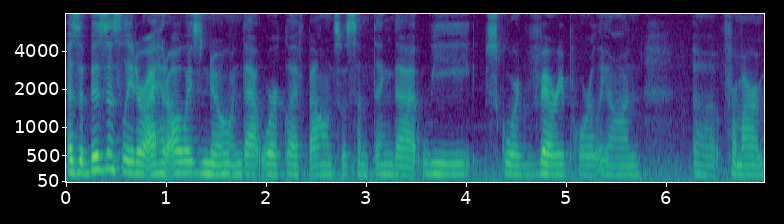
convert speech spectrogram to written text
as a business leader, I had always known that work life balance was something that we scored very poorly on uh, from our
